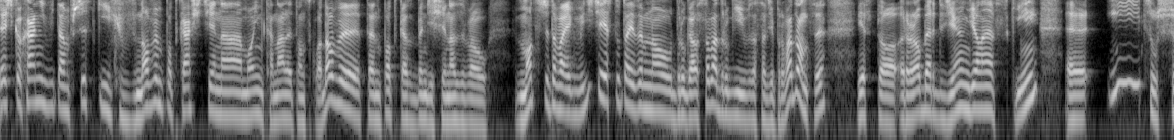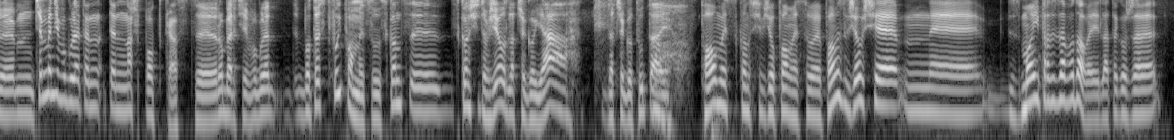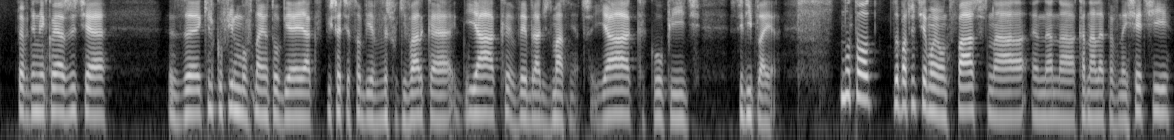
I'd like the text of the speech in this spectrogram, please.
Cześć kochani, witam wszystkich w nowym podcaście na moim kanale Ton Składowy. Ten podcast będzie się nazywał Moc Szczytowa. Jak widzicie, jest tutaj ze mną druga osoba, drugi w zasadzie prowadzący. Jest to Robert Dzięgielewski. E, I cóż, czym będzie w ogóle ten, ten nasz podcast? E, Robercie, w ogóle, bo to jest twój pomysł. Skąd, e, skąd się to wzięło? Dlaczego ja? Dlaczego tutaj? Oh, pomysł, skąd się wziął pomysł? Pomysł wziął się mm, z mojej pracy zawodowej, dlatego że pewnie mnie kojarzycie z kilku filmów na YouTubie, jak wpiszecie sobie w wyszukiwarkę, jak wybrać wzmacniacz, jak kupić CD player. No to zobaczycie moją twarz na, na, na kanale pewnej sieci.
